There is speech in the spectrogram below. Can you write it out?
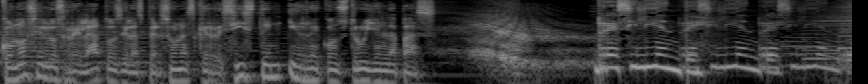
Conoce los relatos de las personas que resisten y reconstruyen la paz. Resiliente. Resiliente. Resiliente.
